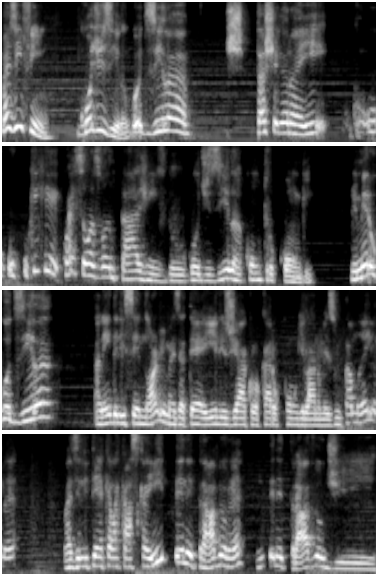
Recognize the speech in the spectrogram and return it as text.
Mas enfim, Godzilla. Godzilla tá chegando aí. O, o, o que, que quais são as vantagens do Godzilla contra o Kong? Primeiro, o Godzilla, além dele ser enorme, mas até aí eles já colocaram o Kong lá no mesmo tamanho, né? Mas ele tem aquela casca impenetrável, né? Impenetrável de,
